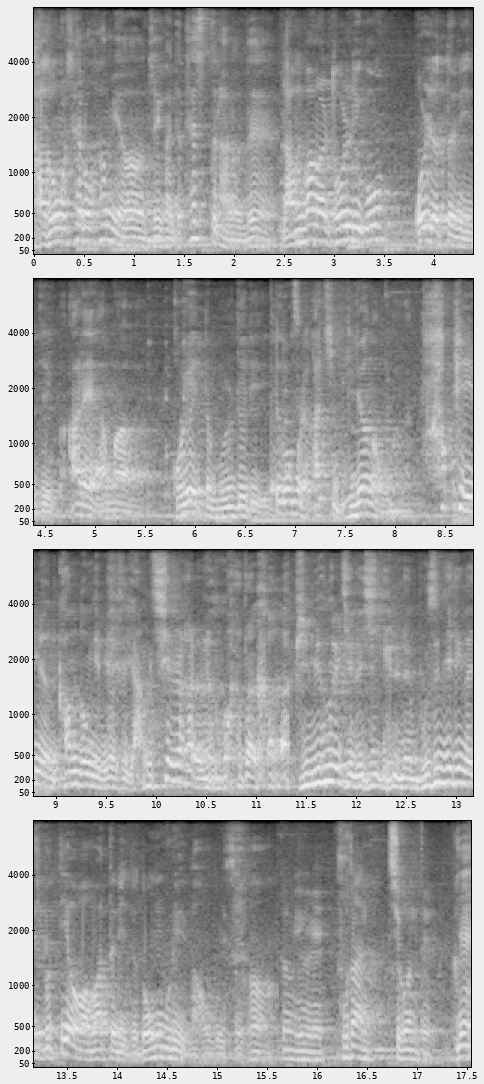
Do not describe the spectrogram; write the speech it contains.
가동을 새로 하면 저희가 이제 테스트를 하는데 난방을 돌리고 올렸더니 이제 안에 아마 고여있던 물들이 뜨거운 물에 같이 밀려나온 것 같아요 하필이면 감독님이 여기서 양치를 하려고 하다가 비명을 지르시길래 무슨 일인가 싶어 뛰어와 봤더니 이제 녹물이 나오고 있어서 그럼 이게 구단 직원들 네,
